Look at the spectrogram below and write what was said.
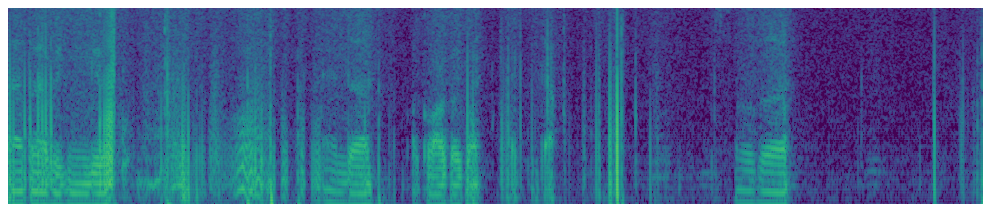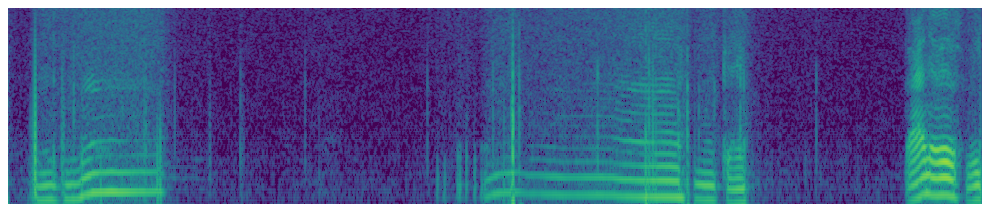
That that we can do. And uh a clock like one like that. So the uh, okay. Bad news, we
